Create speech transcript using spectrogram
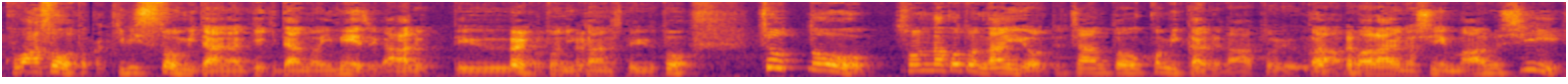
怖そうとか厳しそうみたいな劇団のイメージがあるっていうことに関して言うと、ちょっと、そんなことないよって、ちゃんとコミカルなというか、笑いのシーンもあるし、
